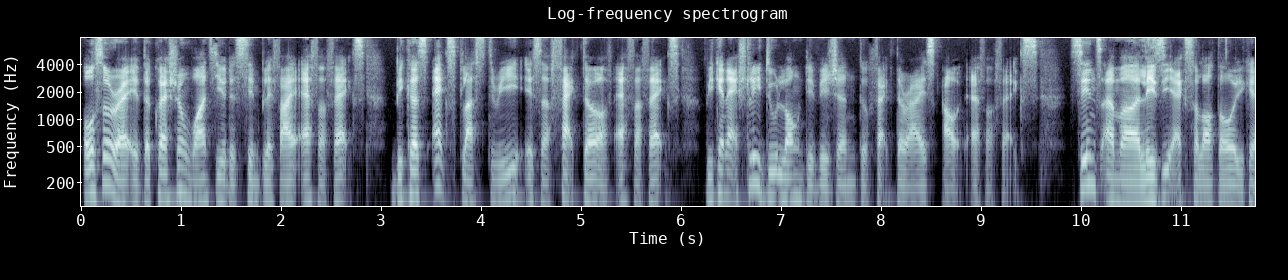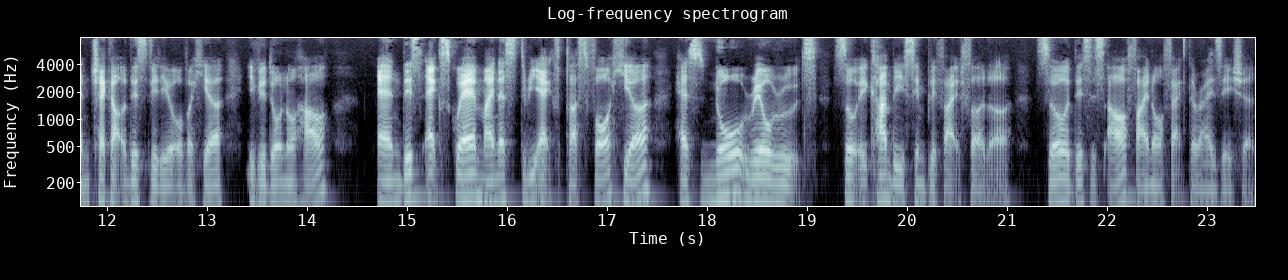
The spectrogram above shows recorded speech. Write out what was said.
Also, right, if the question wants you to simplify f of x, because x plus 3 is a factor of f of x, we can actually do long division to factorize out f of x. Since I'm a lazy axolotl, you can check out this video over here if you don't know how. And this x squared minus 3x plus 4 here has no real roots, so it can't be simplified further. So this is our final factorization.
